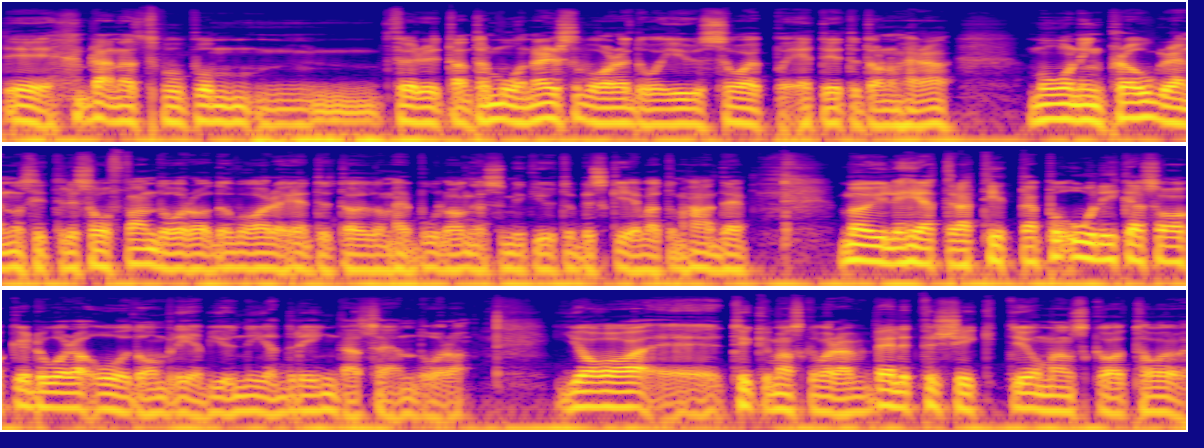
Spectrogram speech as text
det, bland annat på, på, mm, för ett antal månader så var det då i USA på ett, ett av de här morning program, de sitter i soffan då, och då var det ett av de här bolagen som gick ut och beskrev att de hade möjligheter att titta på olika saker då, och de blev ju nedringda sen då. då. Jag eh, tycker man ska vara väldigt försiktig och man ska, ta,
